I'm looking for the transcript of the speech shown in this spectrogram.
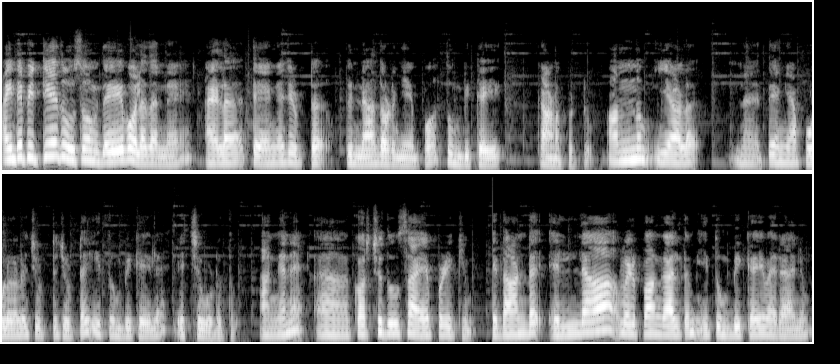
അതിന്റെ പിറ്റേ ദിവസവും ഇതേപോലെ തന്നെ അയാൾ തേങ്ങ ചുട്ട് തിന്നാൻ തുടങ്ങിയപ്പോൾ തുമ്പിക്കൈ കാണപ്പെട്ടു. അന്നും ഇയാൾ തേങ്ങാപ്പൂളുകൾ ചുട്ട് ചുട്ട് ഈ തുമ്പിക്കയിൽ വെച്ച് കൊടുത്തു. അങ്ങനെ കുറച്ച് ദിവസം ആയപ്പോഴേക്കും ഏതാണ്ട് എല്ലാ വെളുപ്പാങ്കാലത്തും ഈ തുമ്പിക്കൈ വരാനും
